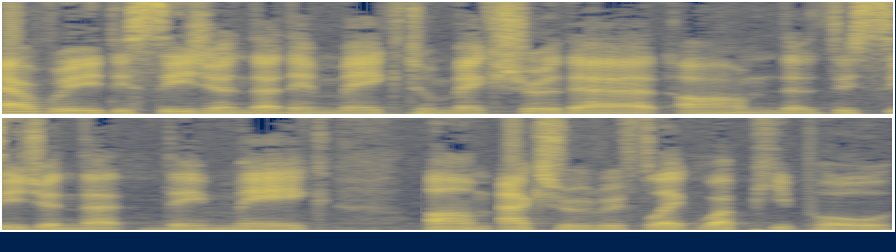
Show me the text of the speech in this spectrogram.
every decision that they make to make sure that um, the decision that they make um, actually reflect what people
